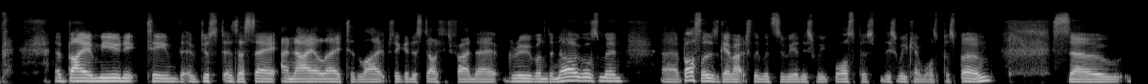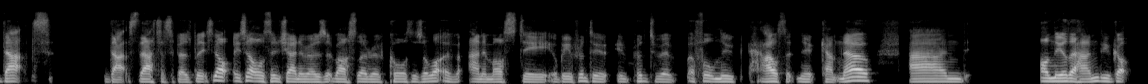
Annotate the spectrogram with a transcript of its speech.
a Bayern Munich team that have just, as I say, annihilated Leipzig and have started to start to find their groove under Nagelsmann. Uh, Barcelona's game actually with Sevilla this week was this weekend was postponed, so that's that's that, I suppose. But it's not it's not all sunshine and roses at Barcelona. Of course, there's a lot of animosity. It'll be in front of in front of a, a full new house at Camp Nou, and on the other hand, you've got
